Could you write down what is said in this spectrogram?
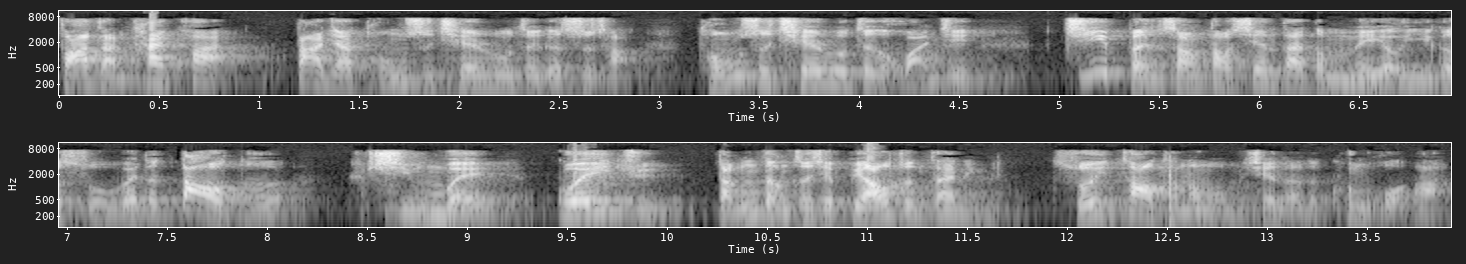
发展太快，大家同时切入这个市场。同时切入这个环境，基本上到现在都没有一个所谓的道德行为规矩等等这些标准在里面，所以造成了我们现在的困惑啊。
